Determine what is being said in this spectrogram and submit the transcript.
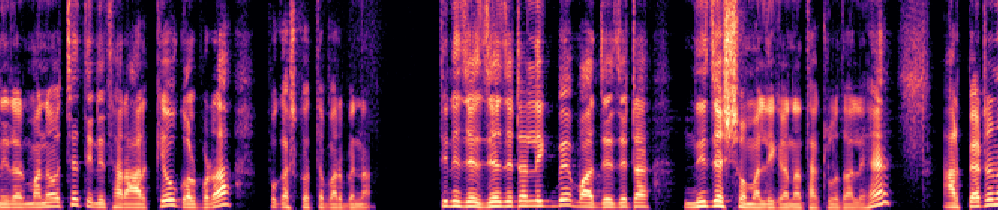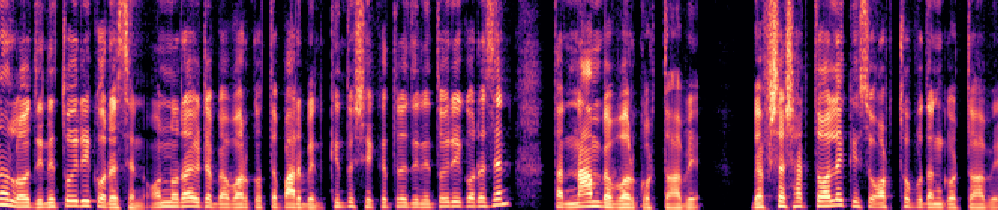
নিলেন মানে হচ্ছে তিনি ছাড়া আর কেউ গল্পটা প্রকাশ করতে পারবে না। তিনি যে যে যেটা লিখবে বা যে যেটা নিজস্ব মালিকানা থাকল তাহলে হ্যাঁ? আর প্যাটার্ন হলো যিনি তৈরি করেছেন, অন্যরা এটা ব্যবহার করতে পারবেন, কিন্তু সেক্ষেত্রে যিনি তৈরি করেছেন, তার নাম ব্যবহার করতে হবে। ব্যবসা সারতে হলে কিছু অর্থ প্রদান করতে হবে।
